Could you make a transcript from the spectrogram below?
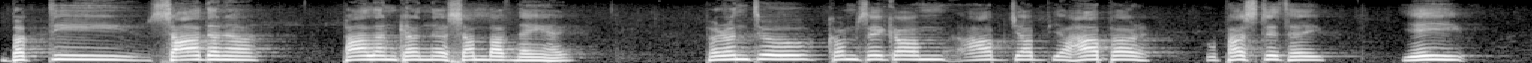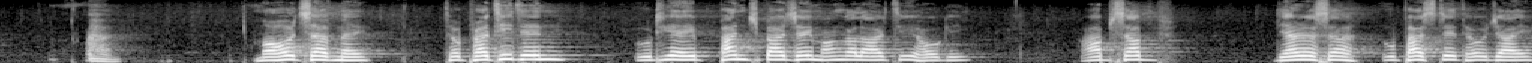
भक्ति साधना पालन करना संभव नहीं है परंतु कम से कम आप जब यहाँ पर उपस्थित है यही महोत्सव में तो प्रतिदिन उठिए पंच बजे मंगल आरती होगी आप सब जरा सा उपस्थित हो जाए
